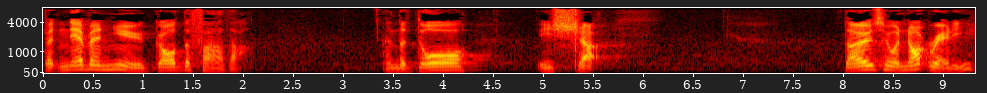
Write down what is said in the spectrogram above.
but never knew God the Father and the door is shut. Those who are not ready,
